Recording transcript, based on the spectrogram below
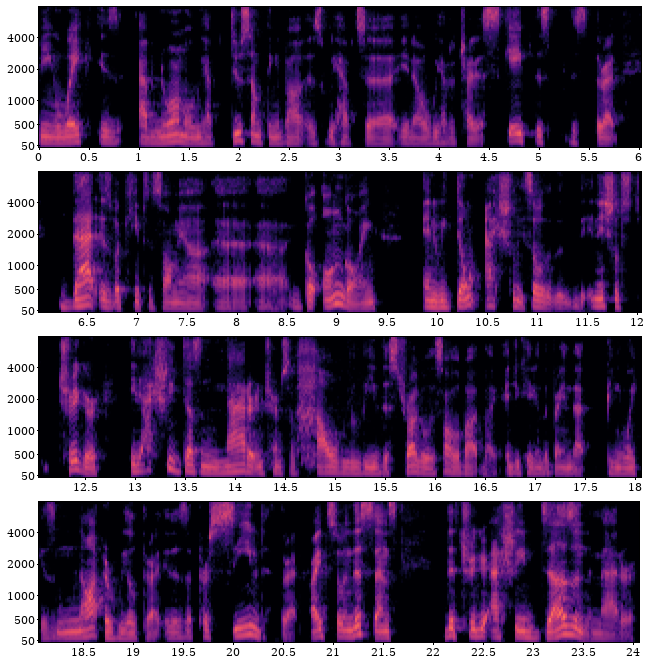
being awake is abnormal. We have to do something about is we have to you know we have to try to escape this this threat. That is what keeps insomnia uh, uh, go ongoing. And we don't actually so the, the initial trigger it actually doesn't matter in terms of how we leave the struggle. It's all about like educating the brain that being awake is not a real threat. It is a perceived threat right? So in this sense the trigger actually doesn't matter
